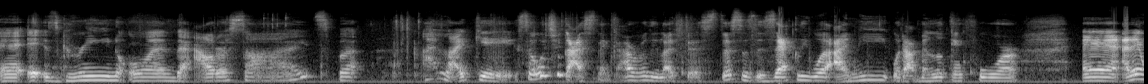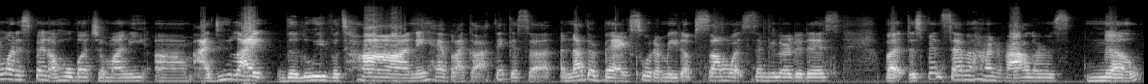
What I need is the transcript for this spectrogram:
and it is green on the outer sides but I like it. So what you guys think? I really like this. This is exactly what I need, what I've been looking for. And I didn't want to spend a whole bunch of money. Um, I do like the Louis Vuitton. They have like, a, I think it's a, another bag sort of made up somewhat similar to this. But to spend $700, no.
